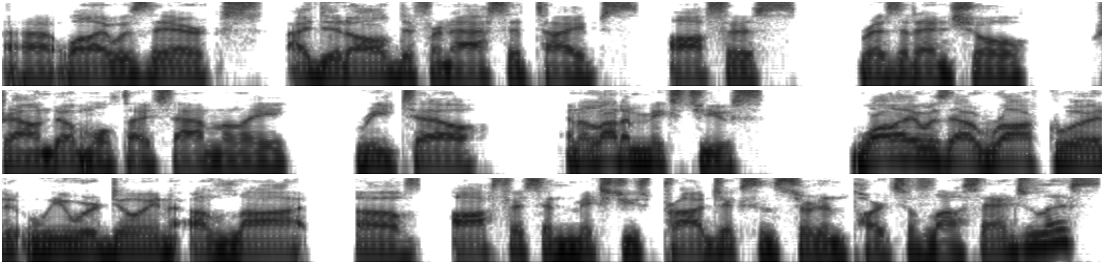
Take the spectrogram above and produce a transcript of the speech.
uh, while I was there. I did all different asset types, office, residential, ground up multifamily, retail, and a lot of mixed use. While I was at Rockwood, we were doing a lot of office and mixed use projects in certain parts of Los Angeles.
